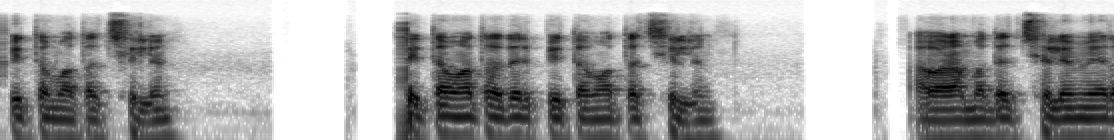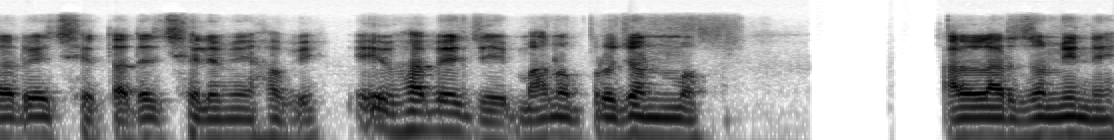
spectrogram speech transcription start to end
পিতামাতা ছিলেন পিতামাতাদের পিতামাতা ছিলেন আবার আমাদের ছেলে মেয়েরা রয়েছে তাদের ছেলে মেয়ে হবে। এইভাবে যে মানব প্রজন্ম আল্লাহর জমিনে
